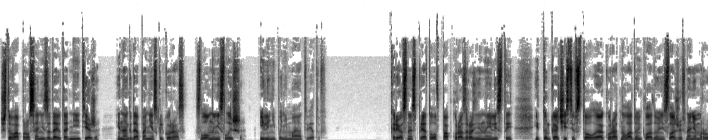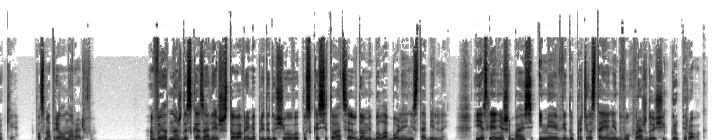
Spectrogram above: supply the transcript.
что вопросы они задают одни и те же — иногда по нескольку раз, словно не слыша или не понимая ответов. Крестная спрятала в папку разрозненные листы и, только очистив стол и аккуратно ладонь к ладони сложив на нем руки, посмотрела на Ральфа. «Вы однажды сказали, что во время предыдущего выпуска ситуация в доме была более нестабильной. Если я не ошибаюсь, имея в виду противостояние двух враждующих группировок».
